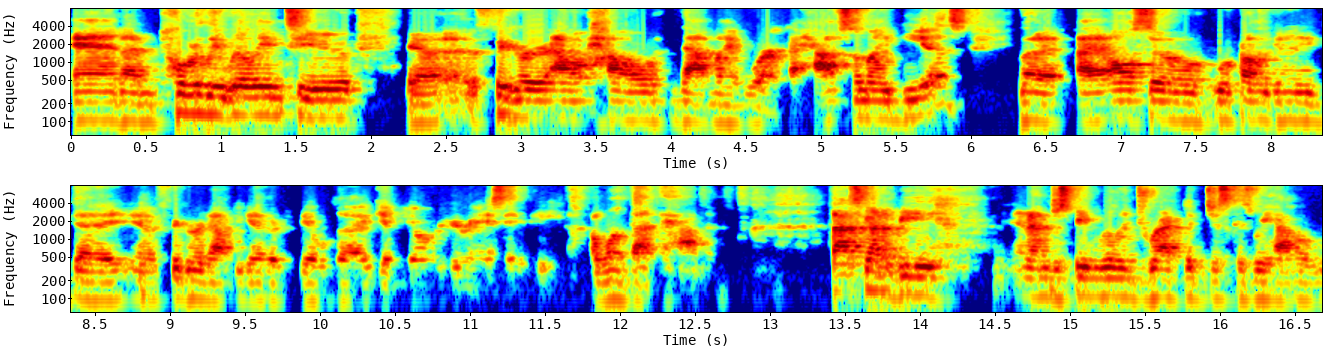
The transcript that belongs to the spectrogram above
and I'm totally willing to uh, figure out how that might work. I have some ideas, but I also we're probably going to need to you know, figure it out together to be able to get me over here ASAP. I want that to happen. That's got to be, and I'm just being really directed just because we have a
